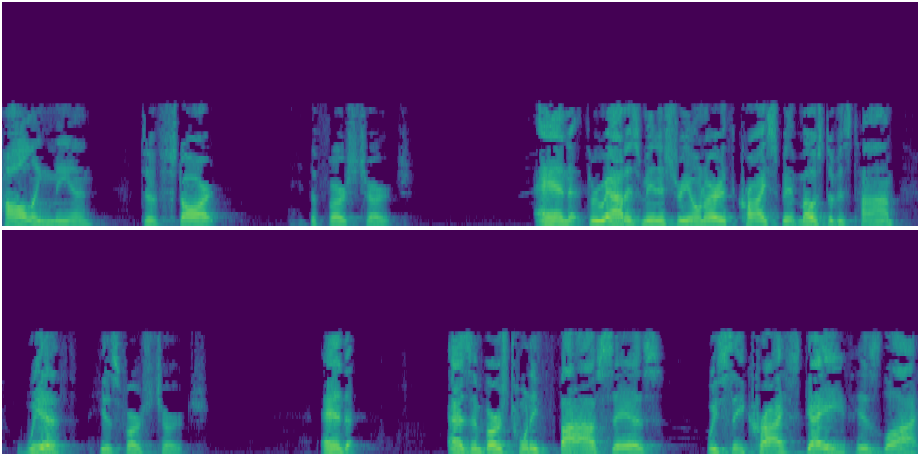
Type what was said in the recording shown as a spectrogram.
calling men to start the first church. And throughout his ministry on earth, Christ spent most of his time with his first church. And as in verse 25 says, we see Christ gave his life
